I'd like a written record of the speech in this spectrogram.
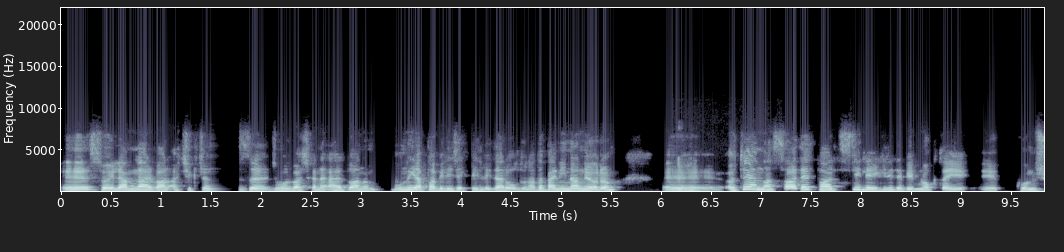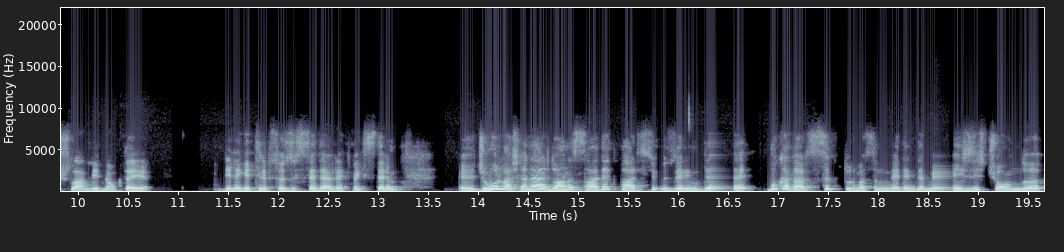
e, söylemler var. Açıkçası Cumhurbaşkanı Erdoğan'ın bunu yapabilecek bir lider olduğuna da ben inanıyorum. E, öte yandan Saadet Partisi ile ilgili de bir noktayı e, konuşulan bir noktayı dile getirip sözü size devretmek isterim. E, Cumhurbaşkanı Erdoğan'ın Saadet Partisi üzerinde bu kadar sık durmasının nedeni de meclis çoğunluğu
